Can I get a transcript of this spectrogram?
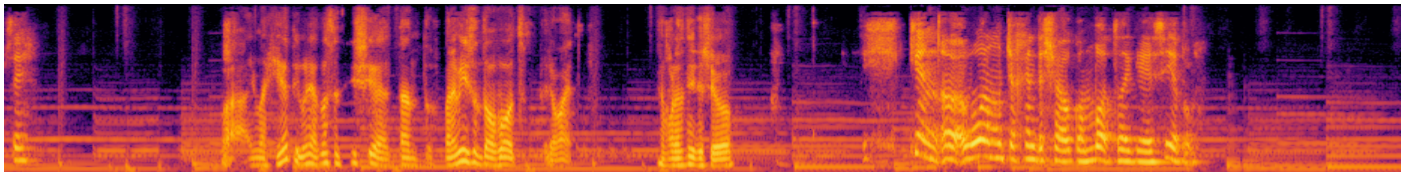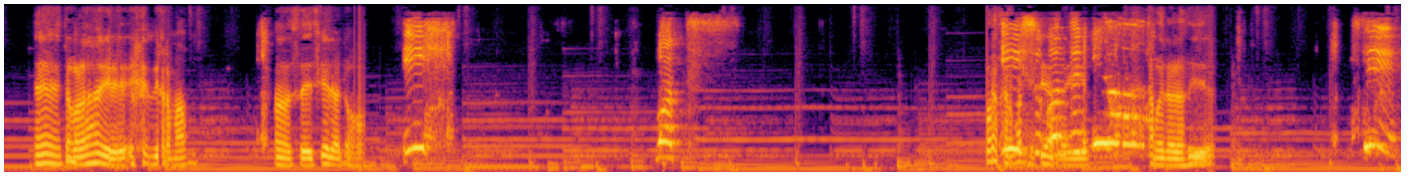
sí. Bah, Imagínate que una cosa así llega a tanto. Para mí son todos bots, pero bueno. Lo importante es que llegó. ¿Quién? Ah, bueno, mucha gente llegó con bots, hay que decirlo. Eh, ¿Te acordás de, de Germán? Cuando se decía lo de los Y bots. Y su contenido Bueno, los videos. Sí,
